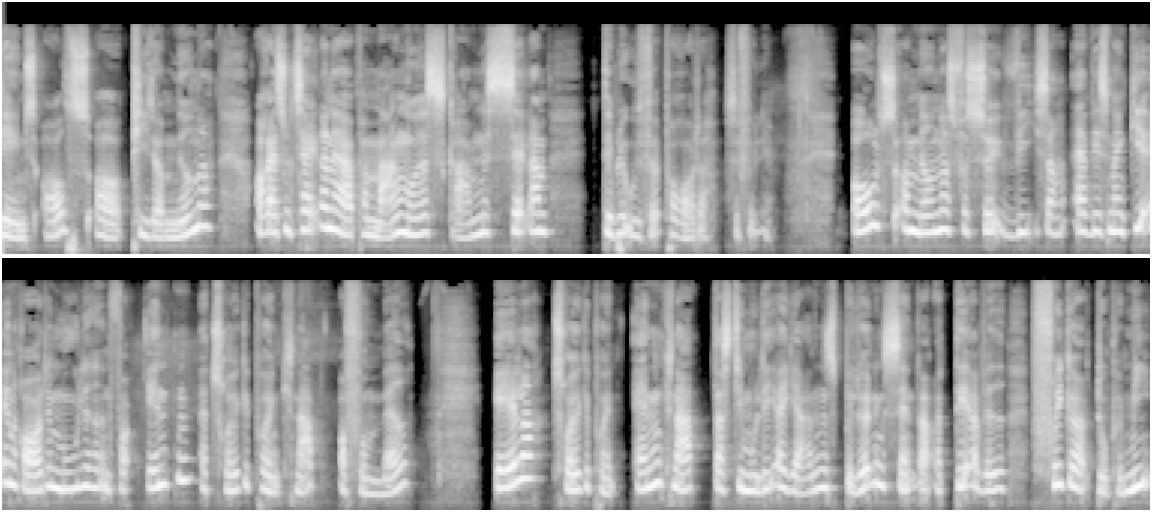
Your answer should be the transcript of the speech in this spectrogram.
James Alls og Peter Milner, og resultaterne er på mange måder skræmmende, selvom det blev udført på rotter selvfølgelig. Ols og Milners forsøg viser, at hvis man giver en rotte muligheden for enten at trykke på en knap og få mad, eller trykke på en anden knap, der stimulerer hjernens belønningscenter og derved frigør dopamin,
